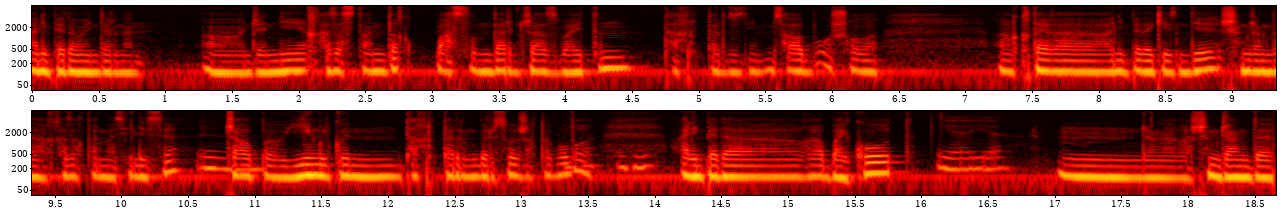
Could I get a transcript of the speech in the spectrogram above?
Олимпиада ойындарынан. А, және қазақстандық басылымдар жазбайтын тақырыптарды іздеймін. Мысалы осы жолы қытайға олимпиада кезінде шыңжаңдағы қазақтар мәселесі жалпы ең үлкен тақырыптардың бірі сол жақта болды ғой. Олимпиадаға бойкот. Иә иә. Жаңағы шыңжаңды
